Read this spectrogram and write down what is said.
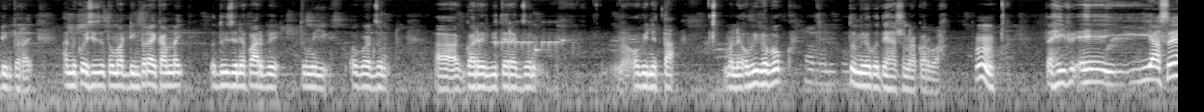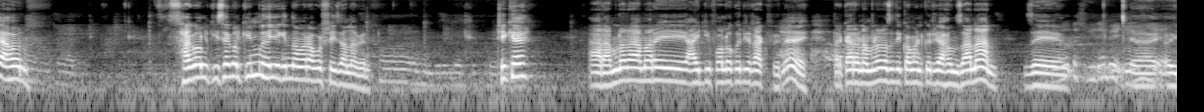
ডিম পেরায় আমি কইছি যে তোমার ডিম পেরায় কাম নাই, ও দুইজনে পারবে, তুমি ও একজন ঘরের ভিতরে একজন অভিনেতা। মানে অভিভাবক তুমি ওকে দেখাশোনা করবা। হুম? তা ই আছে এখন। ছাগল কি ছাগল কিনবো হইয়ে কিন্তু আমার অবশ্যই জানাবেন। ঠিক আছে? আর আপনারা আমার এই আইডি ফলো করে রাখবেন হ্যাঁ? তার কারণ আপনারা যদি কমেন্ট করে এখন জানান যে ওই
